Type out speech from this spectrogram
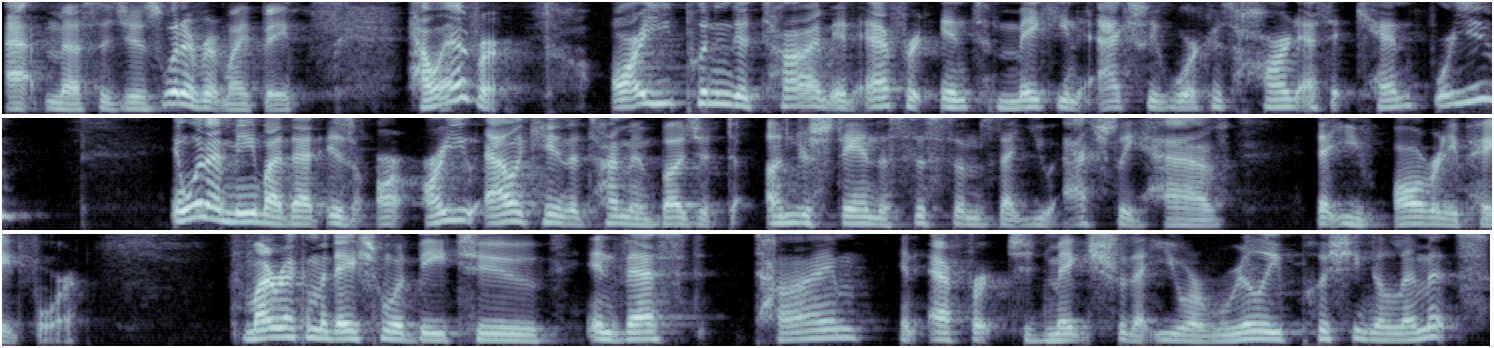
app messages, whatever it might be. However, are you putting the time and effort into making actually work as hard as it can for you? And what I mean by that is, are, are you allocating the time and budget to understand the systems that you actually have that you've already paid for? my recommendation would be to invest time and effort to make sure that you are really pushing the limits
